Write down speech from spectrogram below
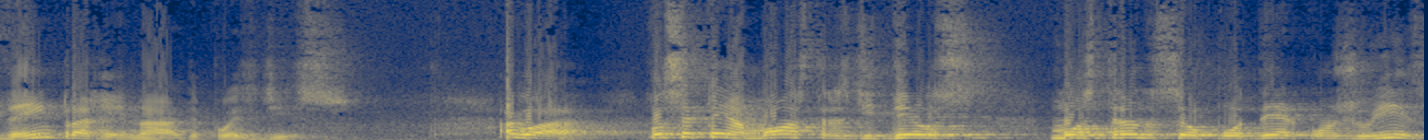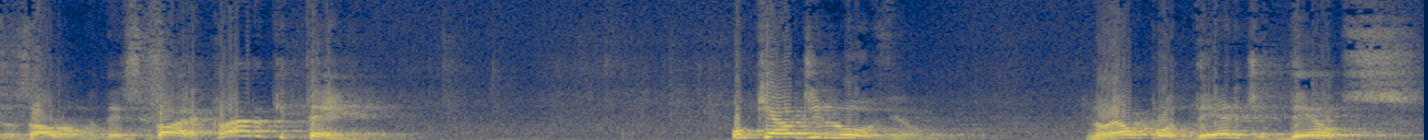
vem para reinar depois disso. Agora, você tem amostras de Deus mostrando seu poder com juízos ao longo da história? Claro que tem. O que é o dilúvio? Não é o poder de Deus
